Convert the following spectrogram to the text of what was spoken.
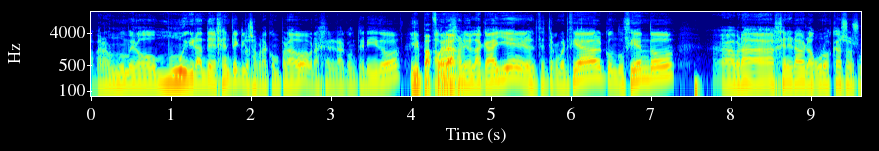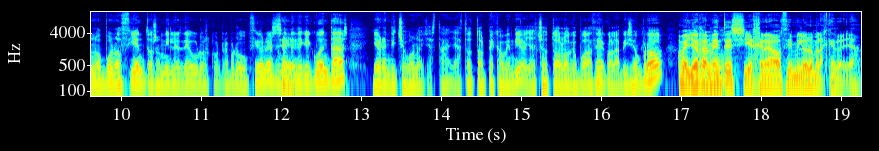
habrá un número muy grande de gente que los habrá comprado, habrá generado contenido. Y para afuera. Habrá salido en la calle, en el centro comercial, conduciendo habrá generado en algunos casos unos buenos cientos o miles de euros con reproducciones, depende de qué cuentas, y habrán dicho, bueno, ya está, ya está todo el pescado vendido, ya he hecho todo lo que puedo hacer con la Vision Pro. Hombre, yo realmente si he generado 100.000 euros me las quedo ya.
